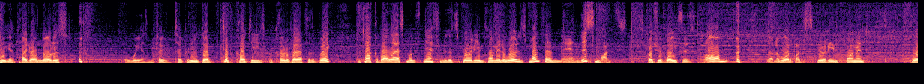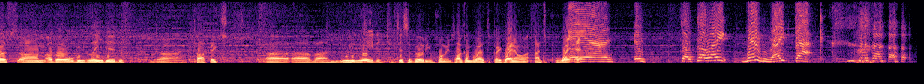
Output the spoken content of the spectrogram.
You guys probably don't notice we have some te- technical difficulties, but coming up right after the break, we'll talk about last month's National Disability Employment Awareness Month and, and this month's Special Voices column. Got a word about disability employment, plus um, other related uh, topics uh, of uh, related to disability employment. So I'll come back to break right now. On, right, And if don't go away, we're right back.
